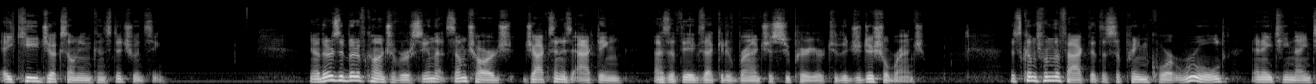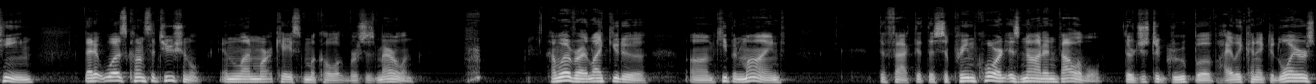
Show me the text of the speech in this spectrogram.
a key Jacksonian constituency. Now, there's a bit of controversy in that some charge Jackson is acting as if the executive branch is superior to the judicial branch. This comes from the fact that the Supreme Court ruled in 1819 that it was constitutional in the landmark case McCulloch versus Maryland. However, I'd like you to um, keep in mind the fact that the Supreme Court is not infallible. They're just a group of highly connected lawyers.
